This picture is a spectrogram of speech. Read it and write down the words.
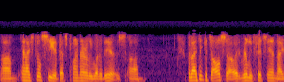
um, and I still see it. That's primarily what it is. Um, but I think it's also it really fits in. I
